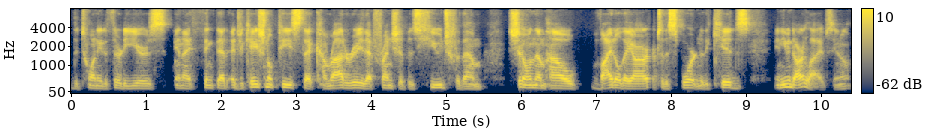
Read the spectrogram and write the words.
the 20 to 30 years. And I think that educational piece, that camaraderie, that friendship is huge for them showing them how vital they are to the sport and to the kids and even to our lives, you know?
